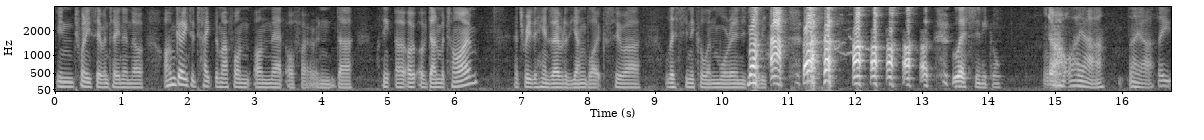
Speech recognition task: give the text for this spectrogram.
in 2017, and uh, I'm going to take them up on, on that offer. And uh, I think uh, I've done my time. It's ready to hand it over to the young blokes who are less cynical and more energetic. Less cynical. Oh, they are. They are. They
